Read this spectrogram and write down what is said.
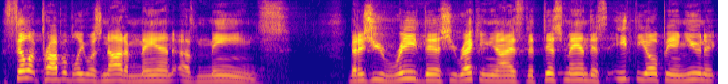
Philip probably was not a man of means. But as you read this, you recognize that this man, this Ethiopian eunuch,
